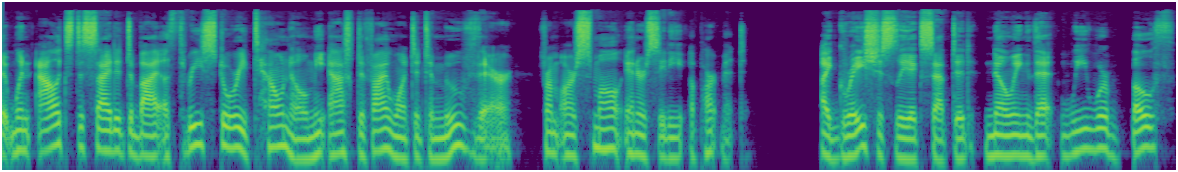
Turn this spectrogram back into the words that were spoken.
that when Alex decided to buy a three story townhome, he asked if I wanted to move there from our small inner city apartment. I graciously accepted, knowing that we were both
